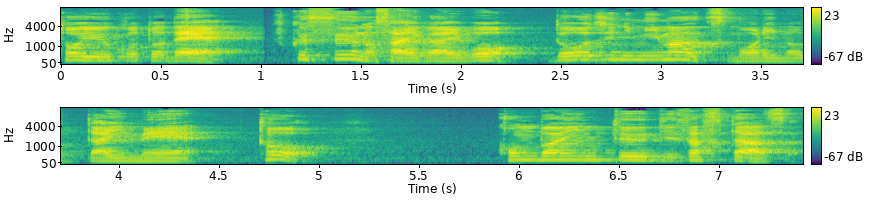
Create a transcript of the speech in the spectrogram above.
ということで複数の災害を同時に見舞うつもりの題名と Combine to Disasters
